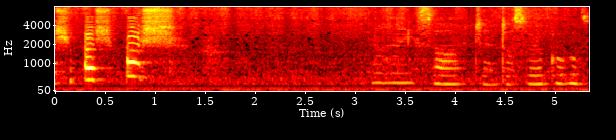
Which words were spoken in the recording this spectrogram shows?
Brush, push, push. Nice, soft, gentle circles.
